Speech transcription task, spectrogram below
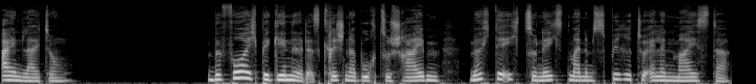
Einleitung Bevor ich beginne, das Krishna-Buch zu schreiben, möchte ich zunächst meinem spirituellen Meister,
